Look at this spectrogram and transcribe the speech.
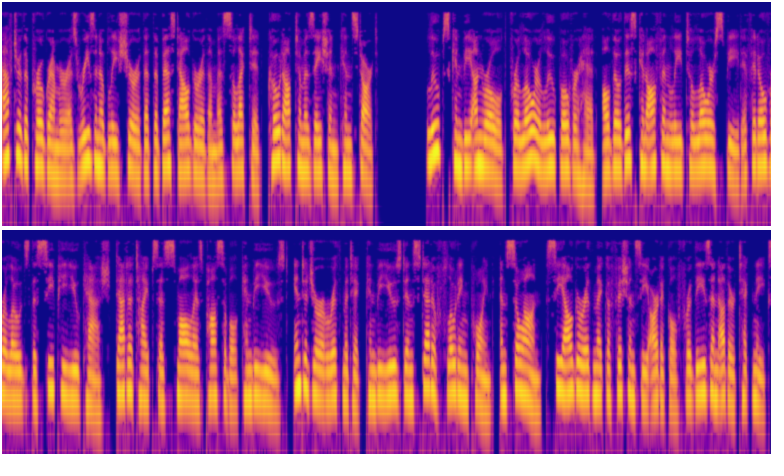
After the programmer is reasonably sure that the best algorithm is selected, code optimization can start. Loops can be unrolled for lower loop overhead, although this can often lead to lower speed if it overloads the CPU cache. Data types as small as possible can be used, integer arithmetic can be used instead of floating point, and so on. See algorithmic efficiency article for these and other techniques.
